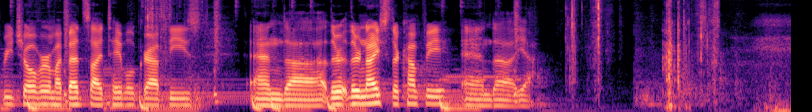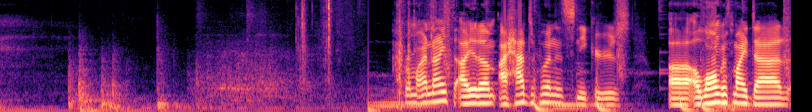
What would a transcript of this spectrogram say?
Reach over my bedside table, grab these, and uh, they're they're nice, they're comfy, and uh, yeah. For my ninth item, I had to put in sneakers. Uh, along with my dad,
